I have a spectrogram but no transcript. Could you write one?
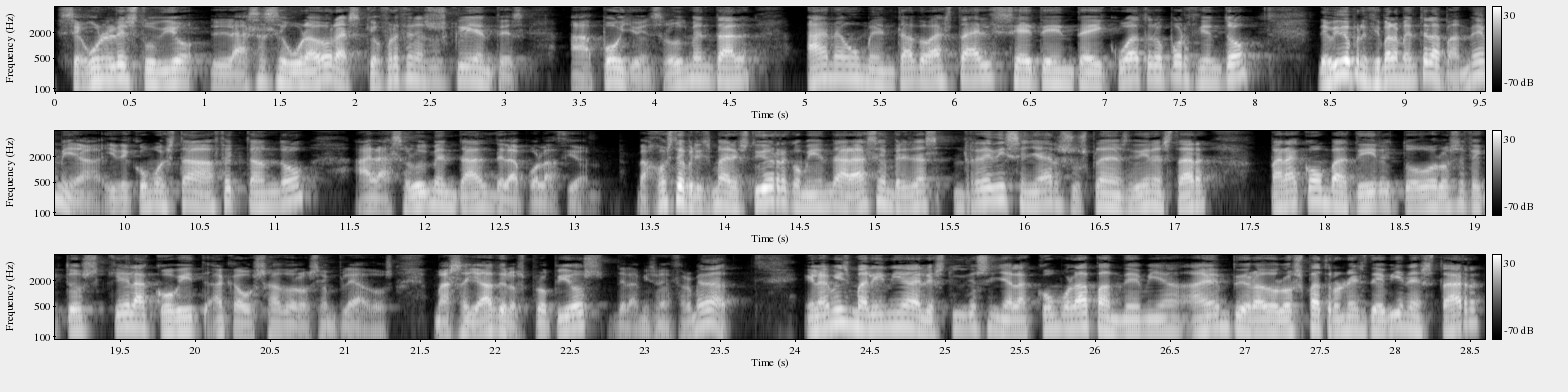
Según el estudio, las aseguradoras que ofrecen a sus clientes apoyo en salud mental han aumentado hasta el 74% debido principalmente a la pandemia y de cómo está afectando a la salud mental de la población. Bajo este prisma, el estudio recomienda a las empresas rediseñar sus planes de bienestar para combatir todos los efectos que la COVID ha causado a los empleados, más allá de los propios de la misma enfermedad. En la misma línea, el estudio señala cómo la pandemia ha empeorado los patrones de bienestar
